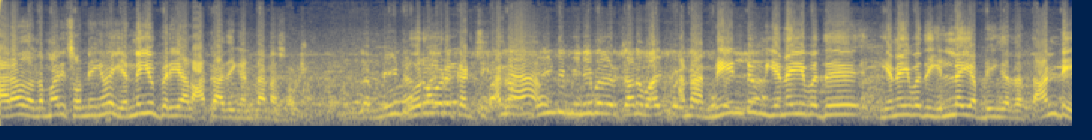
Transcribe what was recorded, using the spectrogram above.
யாராவது அந்த மாதிரி சொன்னீங்கன்னா என்னையும் பெரிய ஆள் ஆக்காதீங்கன்னு தான் நான் மீண்டும் ஒரு ஒரு கட்சி அண்ணா மீண்டும் இணைவதற்கான வாய்ப்பு இருக்கா? மீண்டும் இணைவது இணைவது இல்லை அப்படிங்கிறத தாண்டி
